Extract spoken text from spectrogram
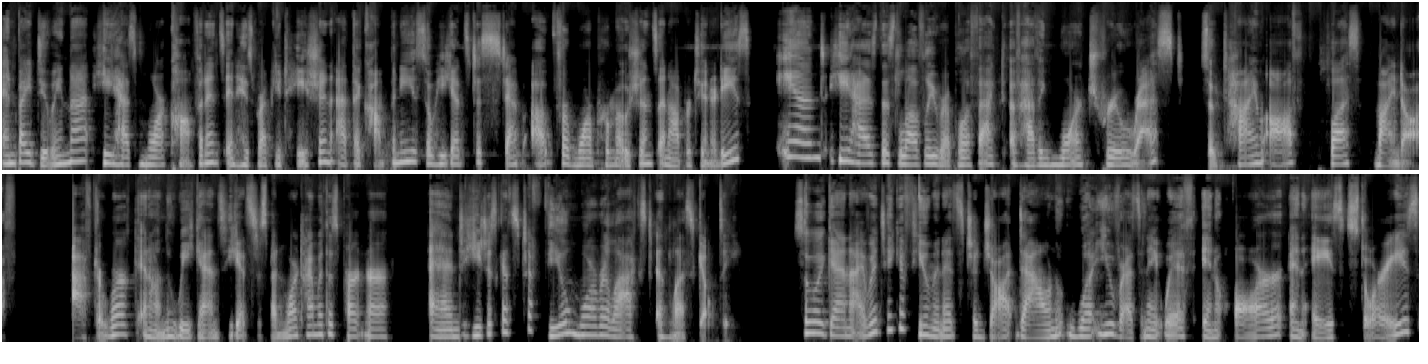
And by doing that, he has more confidence in his reputation at the company. So he gets to step up for more promotions and opportunities. And he has this lovely ripple effect of having more true rest. So time off plus mind off after work and on the weekends. He gets to spend more time with his partner and he just gets to feel more relaxed and less guilty. So again, I would take a few minutes to jot down what you resonate with in R and A's stories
